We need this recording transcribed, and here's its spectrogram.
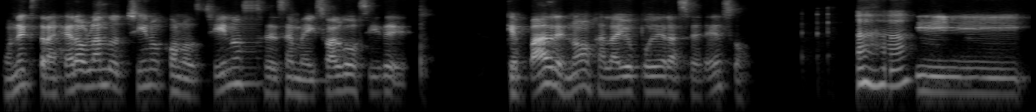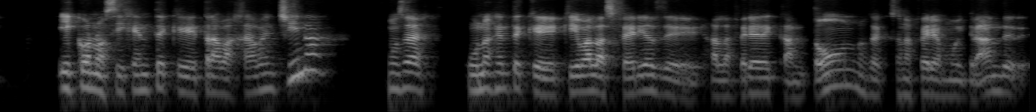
un extranjero hablando chino con los chinos, se, me hizo algo así de, qué padre, ¿no? Ojalá yo pudiera hacer eso. Ajá. Y, y, conocí gente que trabajaba en China, o sea, una gente que, que, iba a las ferias de, a la feria de Cantón, o sea, que es una feria muy grande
